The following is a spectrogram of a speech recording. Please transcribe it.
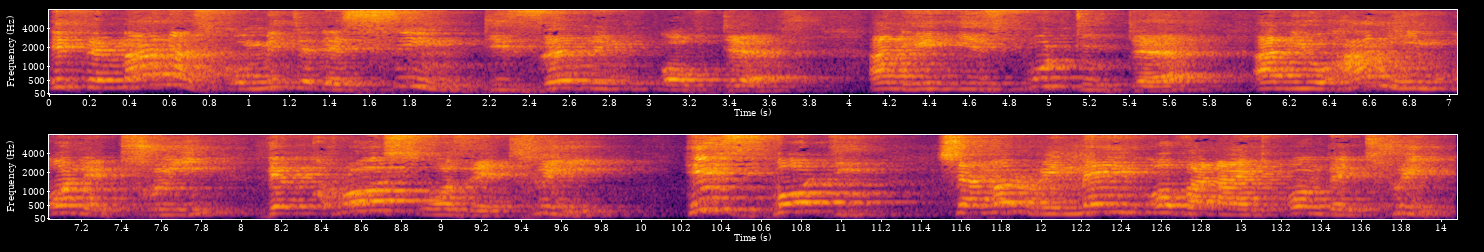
If a man has committed a sin deserving of death, and he is put to death, and you hang him on a tree, the cross was a tree, his body shall not remain overnight on the tree.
